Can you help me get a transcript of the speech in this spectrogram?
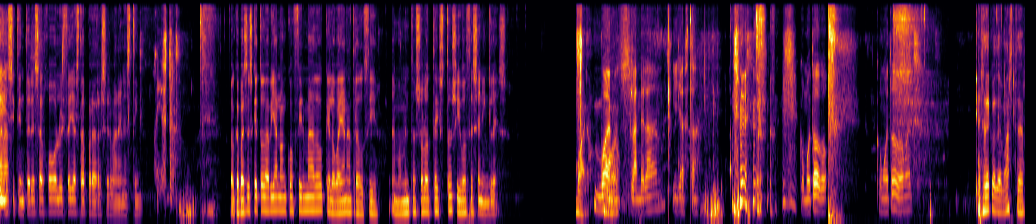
y si te interesa el juego, Luis ya está para reservar en Steam. Ahí está. Lo que pasa es que todavía no han confirmado que lo vayan a traducir. De momento solo textos y voces en inglés. Bueno, bueno, plan de LAN y ya está. Como todo. Como todo, macho. Es de Codemaster.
